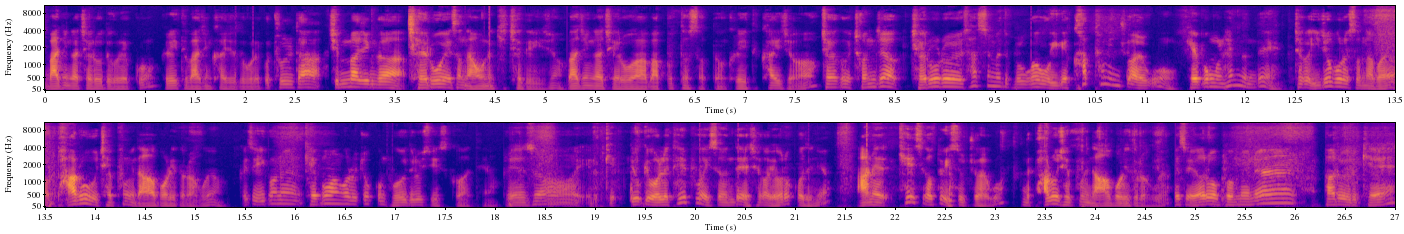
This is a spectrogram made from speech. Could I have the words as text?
마징가 제로도 그랬고 그레이트 마징카이저도 그랬고 둘다 진마징가 제로에서 나오는 기체들이죠. 마징가 제로와 맞붙었었던 그레이트 카이저. 제가 그 전작 제로를 샀음에도 불구하고 이게 카톤인 줄 알고 개봉을 했는데 제가 잊어버렸었나 봐요. 바로 제품이 나와버리더라고요. 그래서 이거는 개봉한 거를 조금 보여드릴 수 있을 것 같아요. 그래서 이렇게 여기 원래 테이프가 있었는데 제가 열었거든요. 안에 케이스가 또 있을 줄 알고 근데 바로 제품이 나와버리더라고요. 그래서 열어보면은 바로 이렇게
